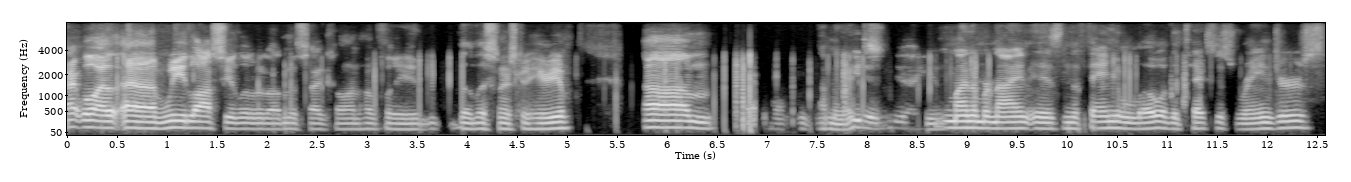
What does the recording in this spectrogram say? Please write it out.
right. Well, uh, we lost you a little bit on this side, Colin. Hopefully, the listeners could hear you. Um, I'm the you next. yeah, My number nine is Nathaniel Lowe of the Texas Rangers.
